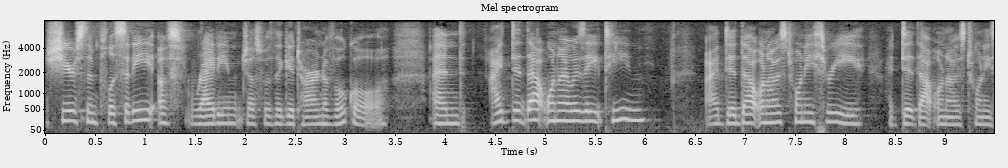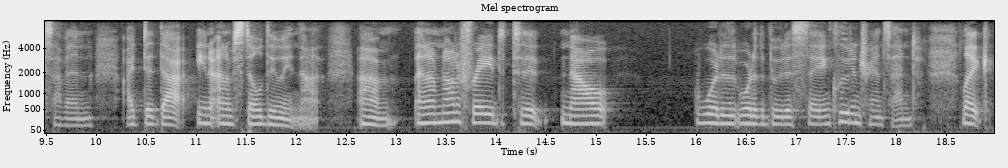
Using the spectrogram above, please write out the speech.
sheer simplicity of writing just with a guitar and a vocal and I did that when I was 18 I did that when I was 23 I did that when I was 27 I did that you know and I'm still doing that um, and I'm not afraid to now what is what do the Buddhists say? Include and transcend. Like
